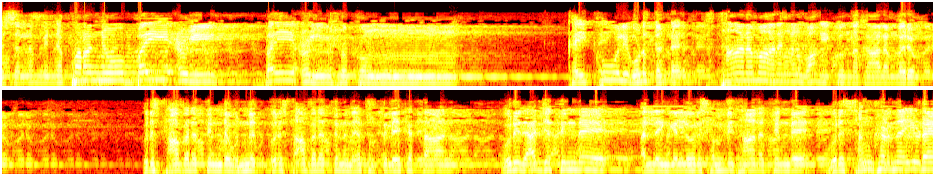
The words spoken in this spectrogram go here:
വസല്ലം പിന്നെ പറഞ്ഞു കൈക്കൂലി കൊടുത്തിട്ട് സ്ഥാനമാനങ്ങൾ വാങ്ങിക്കുന്ന കാലം വരും. ഒരു സ്ഥാപനത്തിന്റെ ഉന്ന ഒരു സ്ഥാപനത്തിന്റെ നേതൃത്വത്തിലേക്ക് എത്താൻ ഒരു രാജ്യത്തിന്റെ അല്ലെങ്കിൽ ഒരു സംവിധാനത്തിന്റെ ഒരു സംഘടനയുടെ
